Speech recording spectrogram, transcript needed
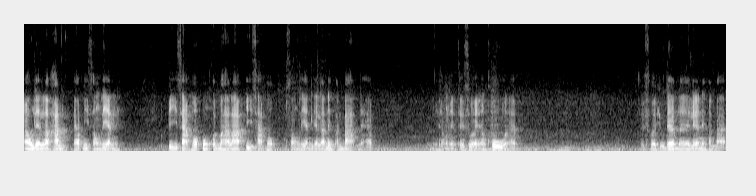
เอาเหรียญละพันนะครับ มีสองเหรียญ ปีสามหกมงคลมหาลาภปีสามหกสองเหรียญ เหรียญละหนึ่งพันบาทนะครับมีสองเหรียญสวยๆทั้งคู่นะครับ สวยๆผิวเดิมเลย เหลือหนึ่งพันบาท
